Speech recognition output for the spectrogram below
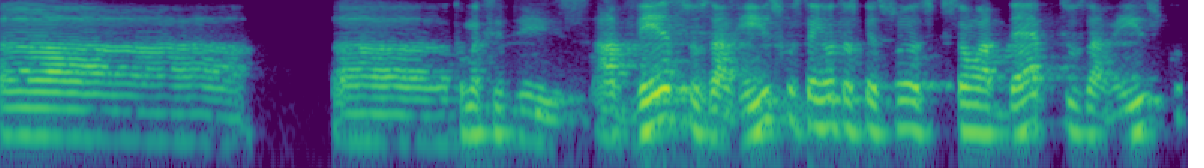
Ah, ah, como é que se diz? Avessos a riscos, tem outras pessoas que são adeptos a risco.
